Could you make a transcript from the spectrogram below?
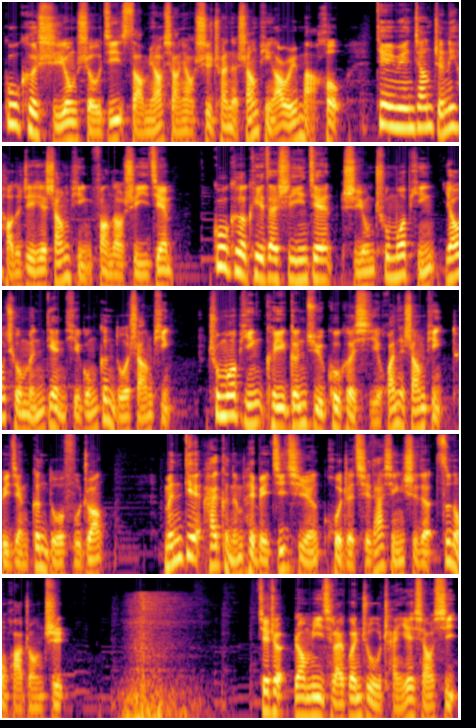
顾客使用手机扫描想要试穿的商品二维码后，店员将整理好的这些商品放到试衣间。顾客可以在试衣间使用触摸屏，要求门店提供更多商品。触摸屏可以根据顾客喜欢的商品推荐更多服装。门店还可能配备机器人或者其他形式的自动化装置。接着，让我们一起来关注产业消息。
